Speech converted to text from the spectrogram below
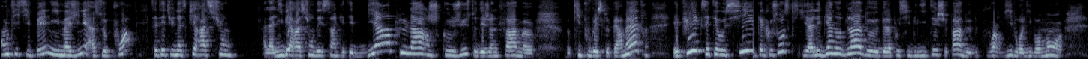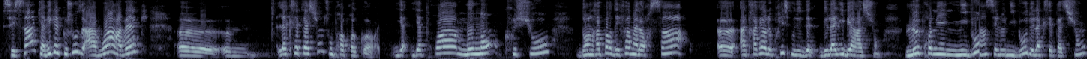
anticipé ni imaginé à ce point. C'était une aspiration à la libération des seins qui était bien plus large que juste des jeunes femmes euh, qui pouvaient se le permettre. Et puis que c'était aussi quelque chose qui allait bien au-delà de, la possibilité, je sais pas, de, pouvoir vivre librement euh, ses seins, qui avait quelque chose à voir avec euh, l'acceptation de son propre corps. Il y, a, trois moments cruciaux dans le rapport des femmes à leurs seins à travers le prisme de, la libération. Le premier niveau, hein, c'est le niveau de l'acceptation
